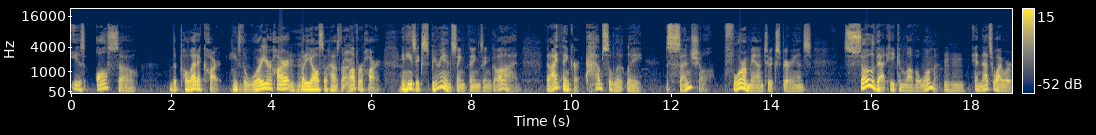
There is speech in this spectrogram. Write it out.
is also the poetic heart. He's the warrior heart, but he also has the Right. lover heart. And he's experiencing things in God that I think are absolutely essential for a man to experience so that he can love a woman. And that's why we're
